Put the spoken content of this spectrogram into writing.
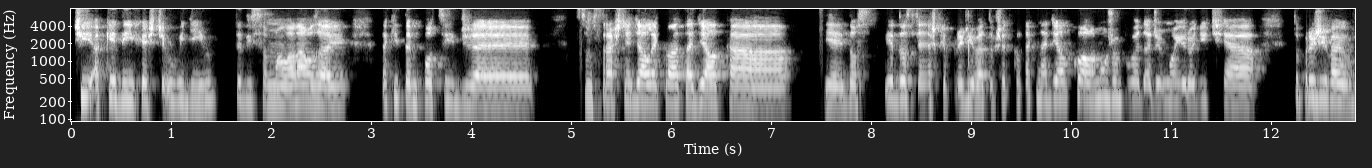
či a kedy ich ešte uvidím. Vtedy som mala naozaj taký ten pocit, že som strašne ďaleko a tá ďalka je dosť, je dosť ťažké prežívať to všetko tak na ďalku, ale môžem povedať, že moji rodičia to prežívajú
